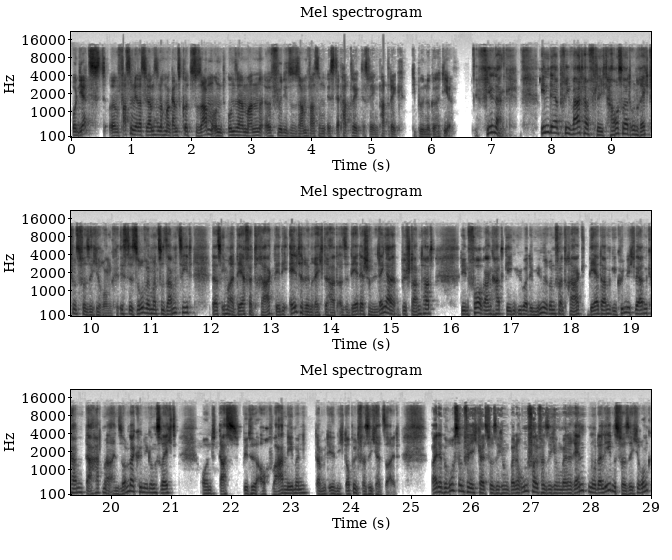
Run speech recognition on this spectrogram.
Und jetzt äh, fassen wir das Ganze nochmal ganz kurz zusammen und unser Mann äh, für die Zusammenfassung ist der Patrick. Deswegen, Patrick, die Bühne gehört dir. Vielen Dank. In der Privathaftpflicht, Hausrat und Rechtsschutzversicherung ist es so, wenn man zusammenzieht, dass immer der Vertrag, der die älteren Rechte hat, also der, der schon länger Bestand hat, den Vorrang hat gegenüber dem jüngeren Vertrag, der dann gekündigt werden kann. Da hat man ein Sonderkündigungsrecht und das bitte auch wahrnehmen, damit ihr nicht doppelt versichert seid. Bei der Berufsunfähigkeitsversicherung, bei der Unfallversicherung, bei der Renten- oder Lebensversicherung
